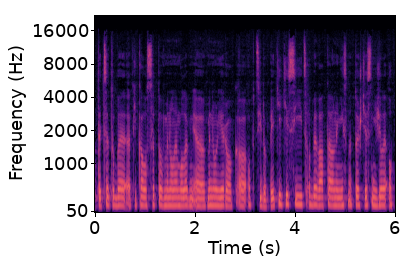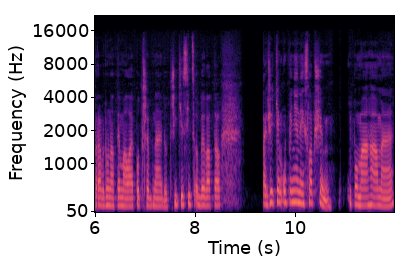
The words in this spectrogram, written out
Teď se to by, týkalo se to v, minulém voleb, v minulý rok obcí do pěti tisíc obyvatel, nyní jsme to ještě snížili opravdu na ty malé potřebné do tří tisíc obyvatel. Takže těm úplně nejslabším pomáháme,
